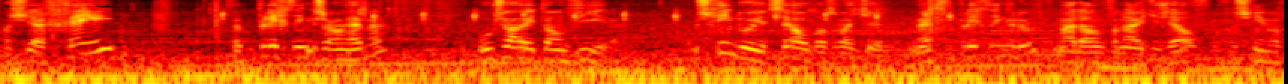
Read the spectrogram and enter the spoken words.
Als je geen verplichtingen zou hebben, hoe zou je het dan vieren? Misschien doe je hetzelfde als wat je met verplichtingen doet, maar dan vanuit jezelf. Of misschien wat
